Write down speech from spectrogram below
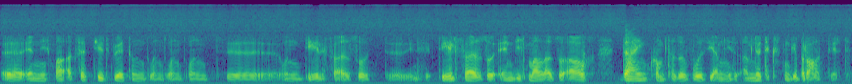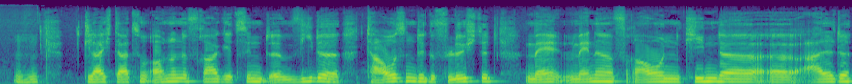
äh, endlich mal akzeptiert wird und und und und, äh, und die Hilfe also die Hilfe also endlich mal also auch dahin kommt also wo sie am, am nötigsten gebraucht wird. Mhm. Gleich dazu auch noch eine Frage. Jetzt sind äh, wieder Tausende geflüchtet, Mä Männer, Frauen, Kinder, äh, Alte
